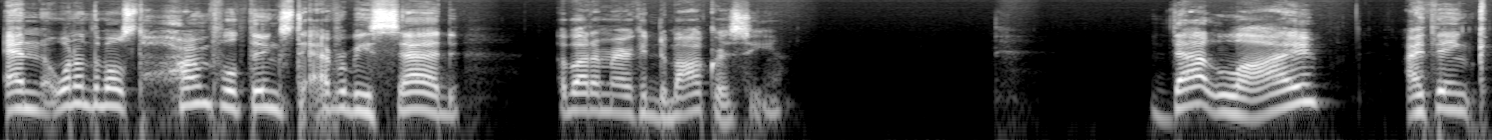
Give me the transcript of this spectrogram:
and one of the most harmful things to ever be said about American democracy. That lie, I think,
